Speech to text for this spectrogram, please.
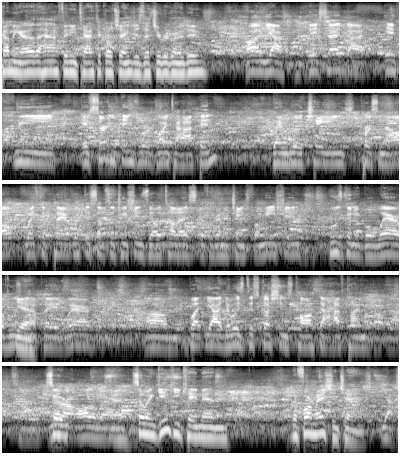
coming out of the half? Any tactical changes that you were going to do? Uh, yeah, they said that if we, if certain things were going to happen, then we'll change personnel with the player, with the substitutions. They'll tell us if we're going to change formation, who's going to go where, who's Yeah. going to play where. Um, but yeah, there was discussions talked at halftime about that, so, we were all aware. So when Ginky came in, the formation changed. Yes,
